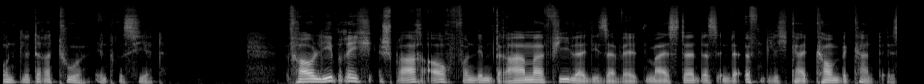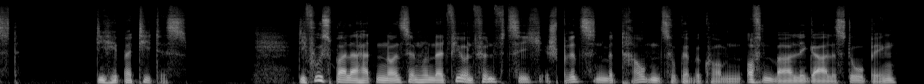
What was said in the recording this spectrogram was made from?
und Literatur interessiert. Frau Liebrich sprach auch von dem Drama vieler dieser Weltmeister, das in der Öffentlichkeit kaum bekannt ist: die Hepatitis. Die Fußballer hatten 1954 Spritzen mit Traubenzucker bekommen, offenbar legales Doping,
